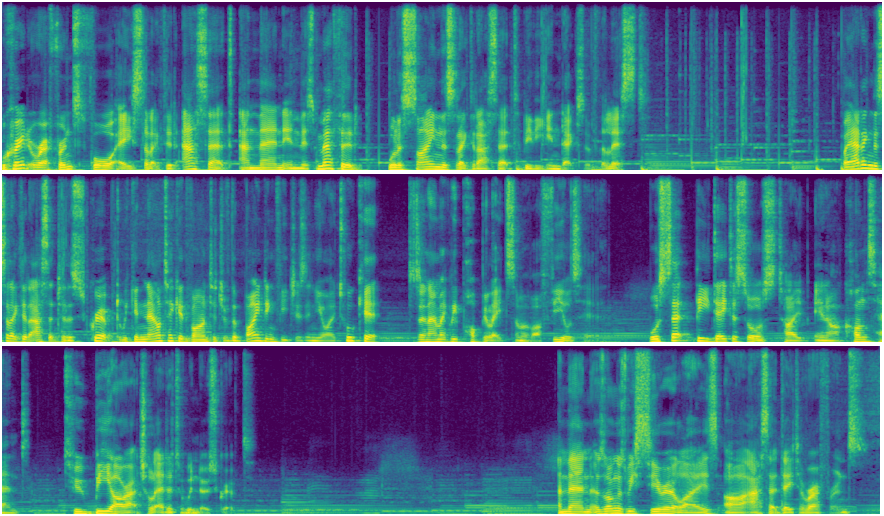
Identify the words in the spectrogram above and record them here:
We'll create a reference for a selected asset, and then in this method, we'll assign the selected asset to be the index of the list. By adding the selected asset to the script, we can now take advantage of the binding features in UI Toolkit to dynamically populate some of our fields here. We'll set the data source type in our content to be our actual editor window script. And then as long as we serialize our asset data reference,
